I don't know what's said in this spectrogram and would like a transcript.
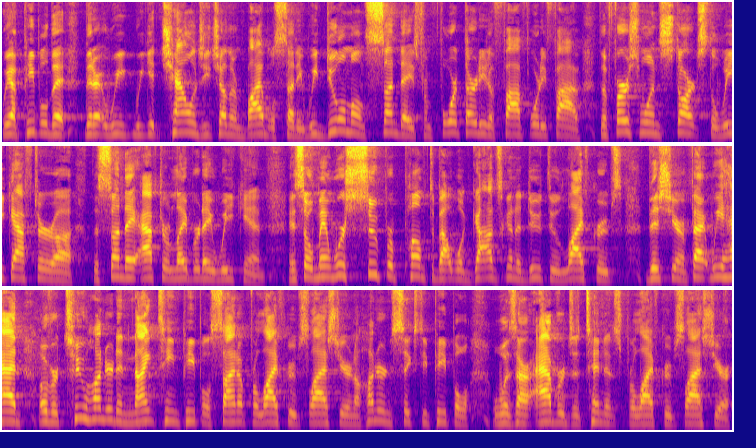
We have people that, that are, we, we get challenge each other in Bible study. We do them on Sundays from 4.30 to 5.45. The first one starts the week after, uh, the Sunday after Labor Day weekend. And so, man, we're super pumped about what God's going to do through life groups this year. In fact, we had over 219 people sign up for life groups last year, and 160 people was our average attendance for life groups last year.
